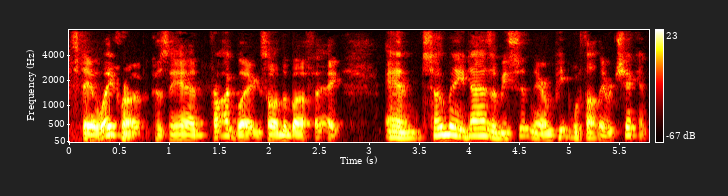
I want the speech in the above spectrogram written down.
stay away from it because they had frog legs on the buffet. And so many times I'd be sitting there and people thought they were chicken.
